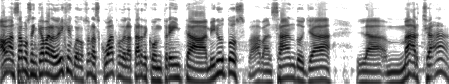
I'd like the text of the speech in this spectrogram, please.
Avanzamos en cámara de origen cuando son las 4 de la tarde con 30 minutos. Va avanzando ya la marcha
